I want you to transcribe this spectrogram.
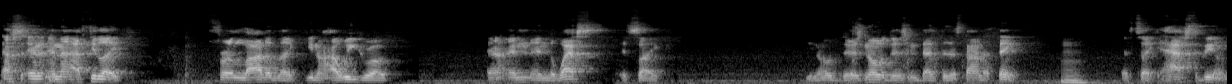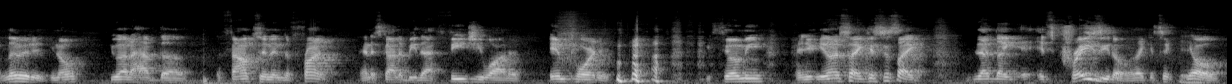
That's and, and I feel like for a lot of like you know how we grew up in, in, in the West, it's like you know there's no there's that that's not a thing. Mm. It's like it has to be unlimited. You know, you got to have the the fountain in the front, and it's got to be that Fiji water imported. you feel me? And you, you know, it's like it's just like that. Like it's crazy though. Like it's like yo,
